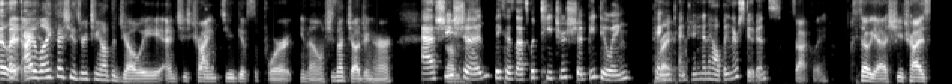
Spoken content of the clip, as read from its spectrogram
I like But I like that she's reaching out to Joey and she's trying to give support. You know, she's not judging her. as she um, should because that's what teachers should be doing, paying Right. attention and helping their students. Exactly. So yeah, she tries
